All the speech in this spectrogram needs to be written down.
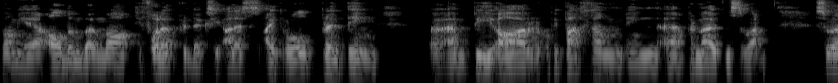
waarmee jy 'n album wou maak, die volle produksie, alles uitrol, printing, um, PR op die pad gaan en uh, promote en so aan. So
